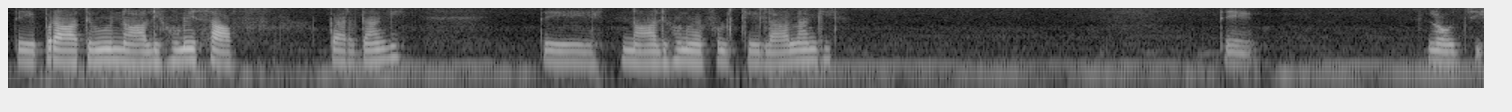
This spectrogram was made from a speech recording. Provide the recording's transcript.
ਅਤੇ ਪਰਾਤ ਨੂੰ ਨਾਲ ਹੀ ਹੁਣੇ ਸਾਫ਼ ਕਰ ਦਾਂਗੀ ਅਤੇ ਨਾਲ ਹੀ ਹੁਣ ਮੈਂ ਫੁਲਕੇ ਲਾ ਲਾਂਗੀ। ਅਤੇ ਲਓ ਜੀ,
